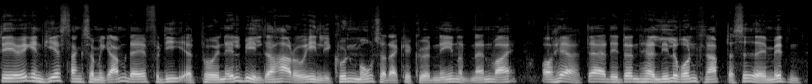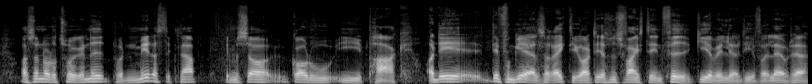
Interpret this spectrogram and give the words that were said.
Det er jo ikke en gearstang som i gamle dage, fordi at på en elbil, der har du egentlig kun en motor, der kan køre den ene og den anden vej. Og her, der er det den her lille runde knap, der sidder i midten. Og så når du trykker ned på den midterste knap, jamen så går du i park. Og det, det fungerer altså rigtig godt. Jeg synes faktisk, det er en fed gearvælger, de har fået lavet her.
